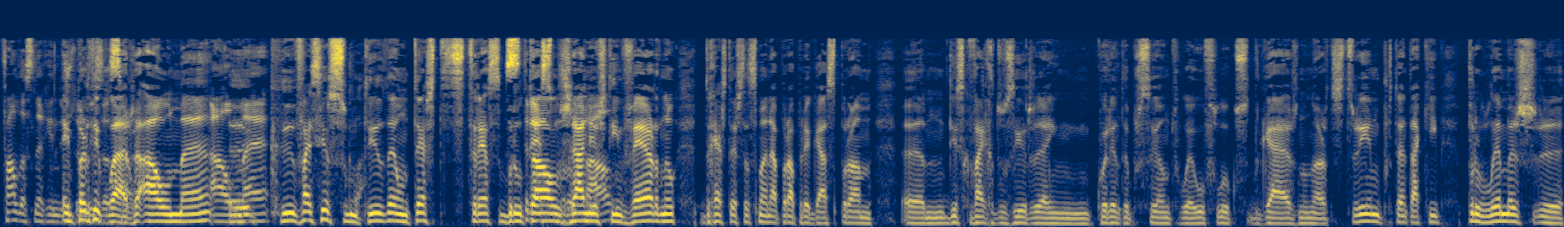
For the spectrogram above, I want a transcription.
Fala-se na Em reindustrialização. particular, a alemã, A alemã- eh, que vai ser submetida a um teste de stress brutal, Stress já brutal. neste inverno. De resto, esta semana a própria Gazprom ehm, disse que vai reduzir em 40% o fluxo de gás no Nord Stream. Portanto, há aqui problemas eh,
